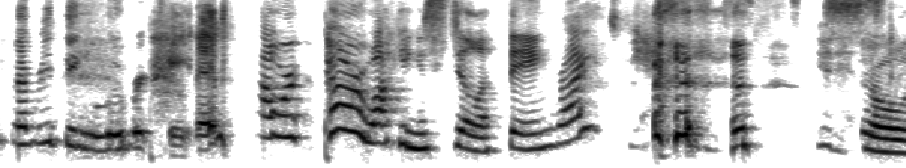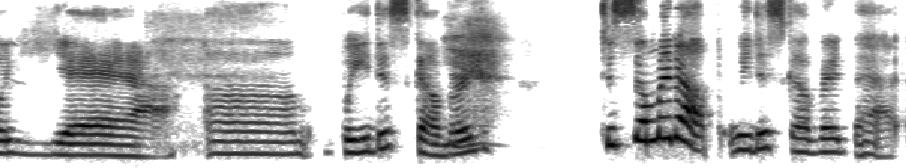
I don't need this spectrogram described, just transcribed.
Keep everything lubricated. Power power walking is still a thing, right? Yes. so yeah, um, we discovered. Yeah. To sum it up, we discovered that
